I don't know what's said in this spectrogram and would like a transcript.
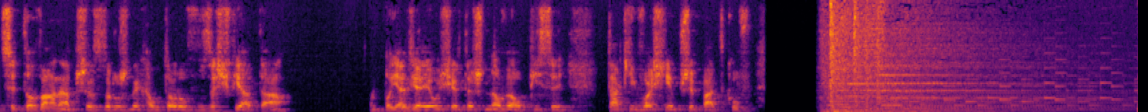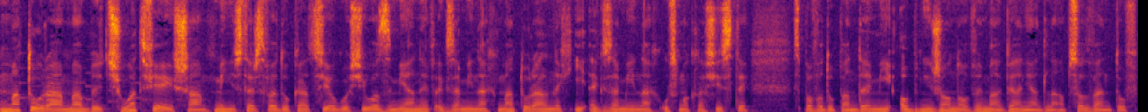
cytowana przez różnych autorów ze świata. Pojawiają się też nowe opisy takich właśnie przypadków. Matura ma być łatwiejsza. Ministerstwo Edukacji ogłosiło zmiany w egzaminach maturalnych i egzaminach ósmoklasisty. Z powodu pandemii obniżono wymagania dla absolwentów.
